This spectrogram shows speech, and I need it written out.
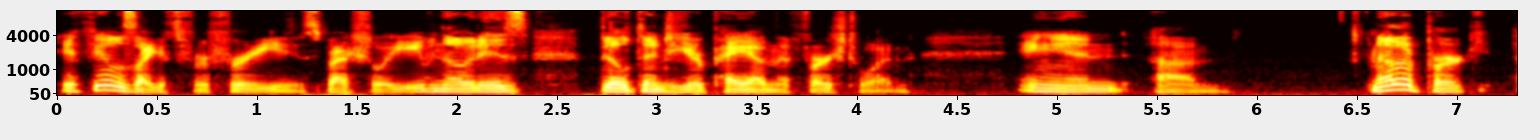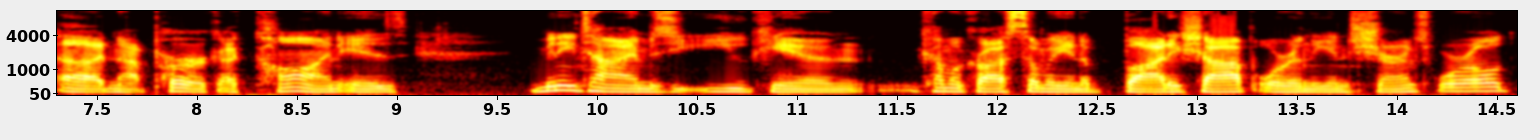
It feels like it's for free, especially even though it is built into your pay on the first one. And um, another perk, uh, not perk, a con is many times you can come across somebody in a body shop or in the insurance world.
